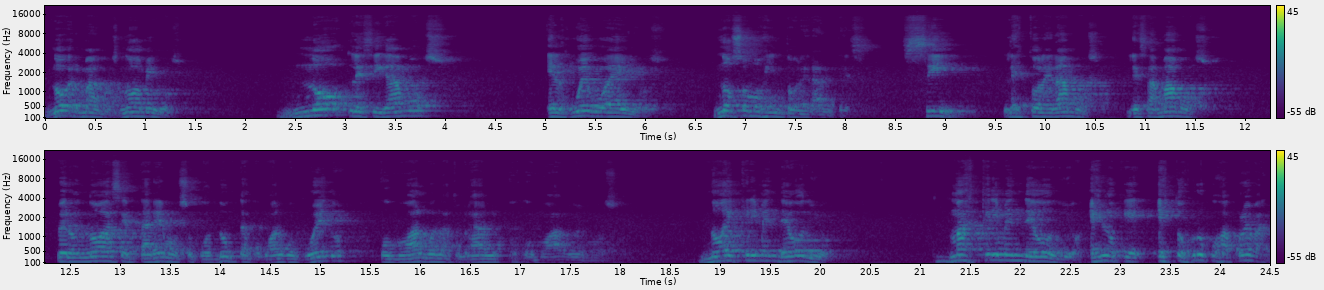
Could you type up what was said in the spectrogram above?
No, hermanos, no, amigos, no le sigamos el juego a ellos. No somos intolerantes. Sí, les toleramos, les amamos, pero no aceptaremos su conducta como algo bueno, como algo natural o como algo hermoso. No hay crimen de odio, más crimen de odio es lo que estos grupos aprueban.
